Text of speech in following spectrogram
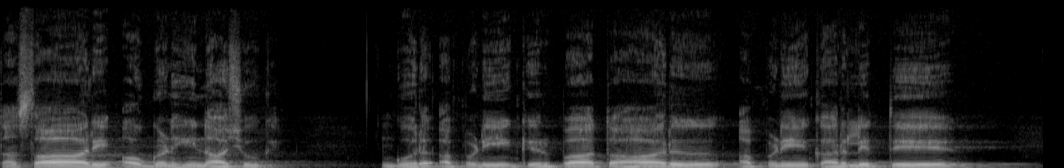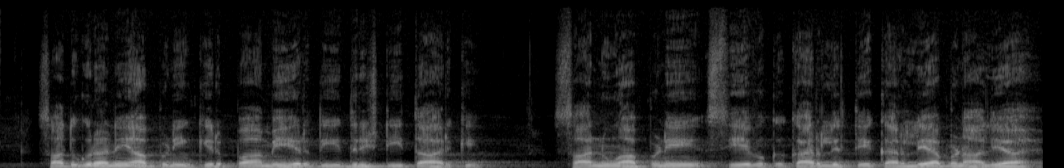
ਤਾਂ ਸਾਰੇ ਔਗਣ ਹੀ ਨਾਸ਼ ਹੋ ਗਏ। ਗੁਰ ਆਪਣੀ ਕਿਰਪਾ ਧਾਰ ਆਪਣੇ ਕਰ ਲਿੱਤੇ। ਸਤਿਗੁਰਾਂ ਨੇ ਆਪਣੀ ਕਿਰਪਾ ਮਿਹਰ ਦੀ ਦ੍ਰਿਸ਼ਟੀ ਧਾਰ ਕੇ ਸਾਨੂੰ ਆਪਣੇ ਸੇਵਕ ਕਰ ਲਿੱਤੇ, ਕਰ ਲਿਆ, ਬਣਾ ਲਿਆ ਹੈ।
